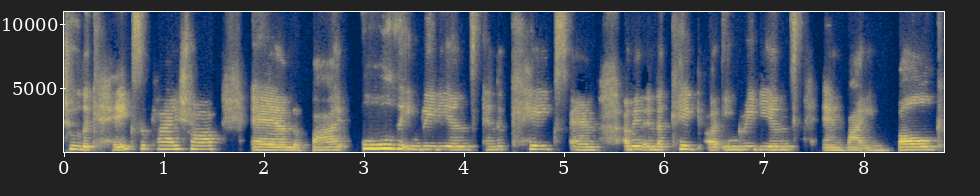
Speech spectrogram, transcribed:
to the cake supply shop and buy all the ingredients and the cakes and i mean in the cake uh, ingredients and buy in bulk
